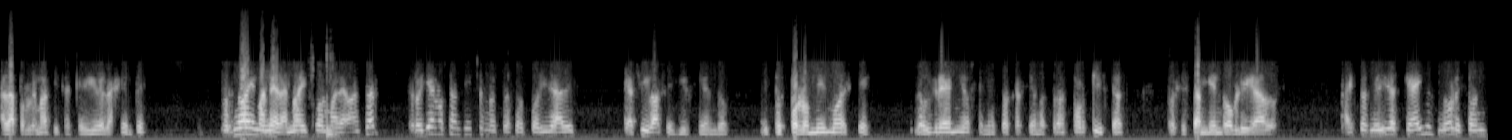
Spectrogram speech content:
a la problemática que vive la gente, pues no hay manera, no hay forma de avanzar, pero ya nos han dicho nuestras autoridades que así va a seguir siendo. Y pues por lo mismo es que los gremios, en esta ocasión los transportistas, pues están viendo obligados a estas medidas que a ellos no les son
